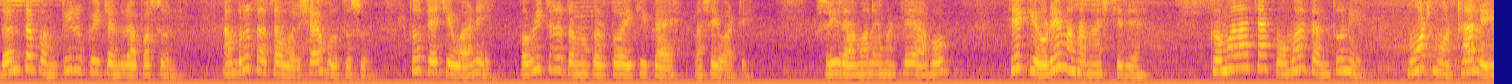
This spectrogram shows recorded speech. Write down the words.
दंतपंक्तीरूपी चंद्रापासून अमृताचा वर्षा होत असून तो त्याची वाणी पवित्रतम करतोय की काय असे वाटे. श्रीरामाने म्हटले आहो हे केवढे महान आश्चर्य. कमलाच्या कोमल तंतूने मोठमोठाले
